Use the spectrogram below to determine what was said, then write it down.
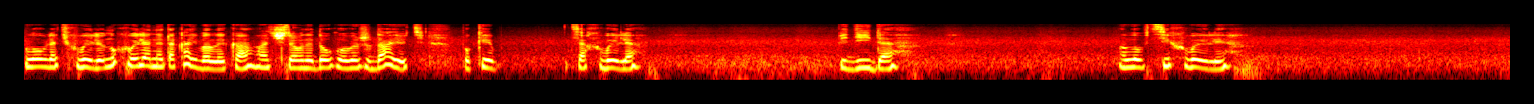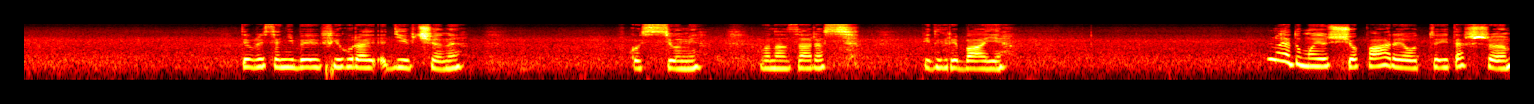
Ловлять хвилю. Ну, хвиля не така й велика. Бачите, вони довго вижидають, поки ця хвиля підійде. Ловці хвилі. Дивлюся, ніби фігура дівчини в костюмі. Вона зараз підгрібає. Ну, я думаю, що пари, от і теж е,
